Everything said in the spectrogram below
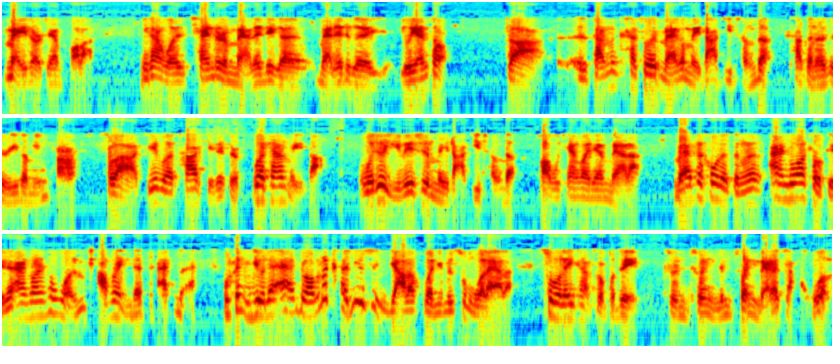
卖一段时间跑了。你看我前一阵买的这个买的这个油烟灶。是吧？呃，咱们看说买个美大集成的，它可能是一个名牌，是吧？结果他写的是佛山美大，我就以为是美大集成的，花五千块钱买了，买之后呢，等着安装时候给人安装说我们查不着你的单子，我说你就来安装，那肯定是你家的货，你们送过来了，送过来一看，说不对，说说你们说你买了假货了，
